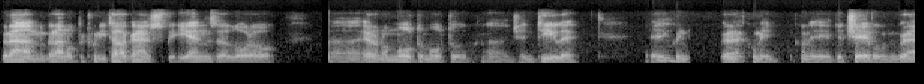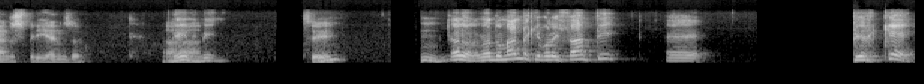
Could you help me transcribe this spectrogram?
gran, gran opportunità, gran esperienza, loro uh, erano molto molto gentili e mm. quindi come, come, dicevo una grande esperienza. Bene, bene. Sì. Mm. Mm. Allora, una domanda che vorrei farti è perché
